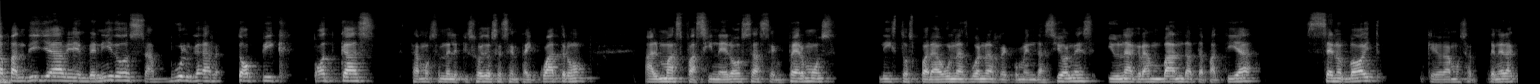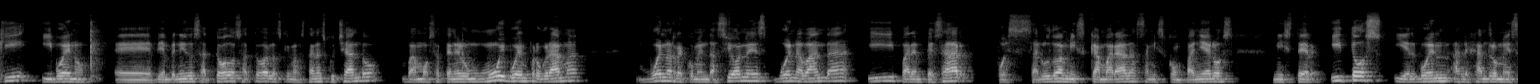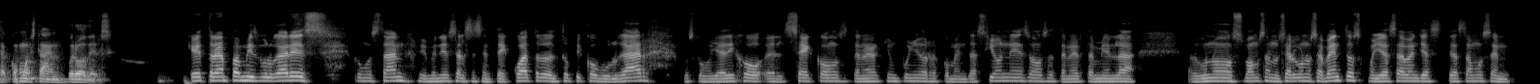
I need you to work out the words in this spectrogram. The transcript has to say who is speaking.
Speaker 1: onda, pandilla? Bienvenidos a Vulgar Topic Podcast. Estamos en el episodio 64. Almas fascinerosas, enfermos, listos para unas buenas recomendaciones y una gran banda tapatía, Xenovoid, que vamos a tener aquí. Y bueno, eh, bienvenidos a todos, a todos los que nos están escuchando. Vamos a tener un muy buen programa, buenas recomendaciones, buena banda. Y para empezar, pues saludo a mis camaradas, a mis compañeros, Mr. Hitos y el buen Alejandro Mesa. ¿Cómo están, brothers?
Speaker 2: Qué trampa, mis vulgares. ¿Cómo están? Bienvenidos al 64 del tópico vulgar. Pues como ya dijo el SECO, vamos a tener aquí un puño de recomendaciones. Vamos a tener también la, algunos, vamos a anunciar algunos eventos. Como ya saben, ya, ya estamos en,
